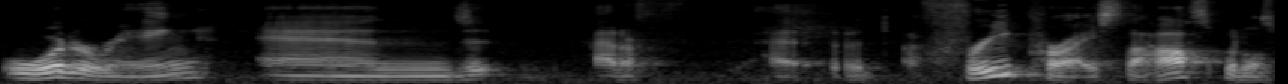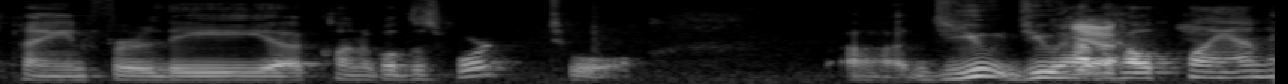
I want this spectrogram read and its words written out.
ordering and at a, a free price, the hospital's paying for the uh, clinical support tool. Uh, do you do you have Yeah. a health plan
